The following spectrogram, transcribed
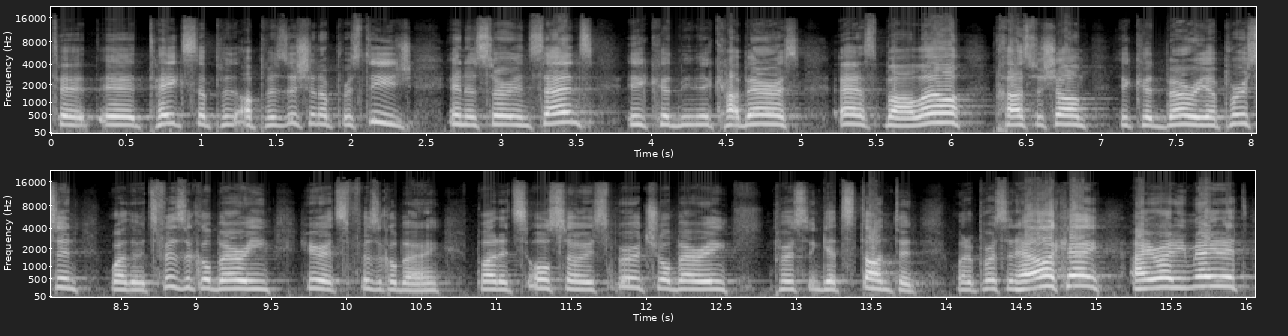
to, uh, takes a, position of prestige in a certain sense. It could be Mikaberis es Baalel, Chas v'sham, it could bury a person, whether it's physical burying, here it's physical burying, but it's also a spiritual burying. Person gets stunted. When a person, has, okay, I already made it,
